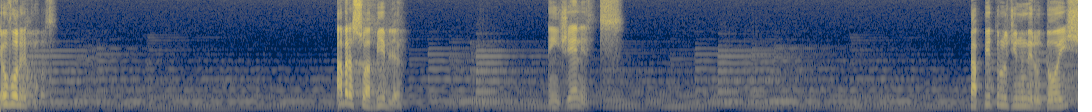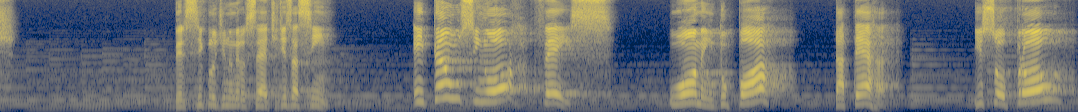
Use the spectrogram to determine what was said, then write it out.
Eu vou ler com você. Abra sua Bíblia em Gênesis, capítulo de número 2, versículo de número 7, diz assim: Então o Senhor fez o homem do pó da terra e soprou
